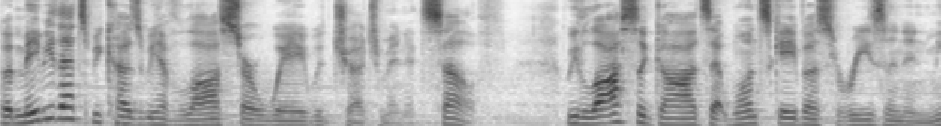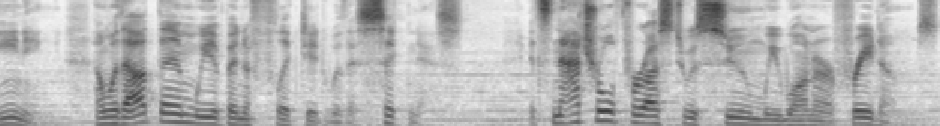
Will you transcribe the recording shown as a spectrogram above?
But maybe that's because we have lost our way with judgment itself. We lost the gods that once gave us reason and meaning, and without them, we have been afflicted with a sickness. It's natural for us to assume we want our freedoms,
